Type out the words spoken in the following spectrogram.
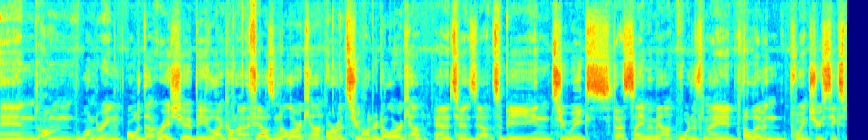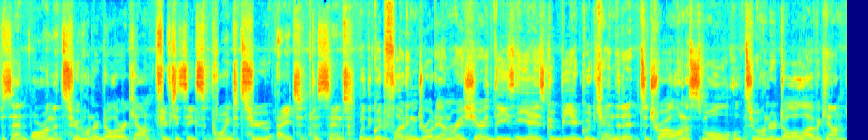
and I'm wondering what would that ratio be like on a $1,000 account or a $200 account? And it turns out to be in two weeks, that same amount would have made 11.26%, or on the $200 account, 56.28%. With a good floating drawdown ratio, these EAs could be a good candidate to trial on a small $200 live account.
